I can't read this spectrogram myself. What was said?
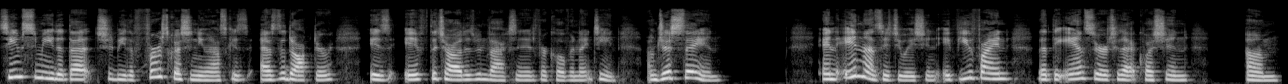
seems to me that that should be the first question you ask is as the doctor is if the child has been vaccinated for COVID-19. I'm just saying. And in that situation, if you find that the answer to that question um,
